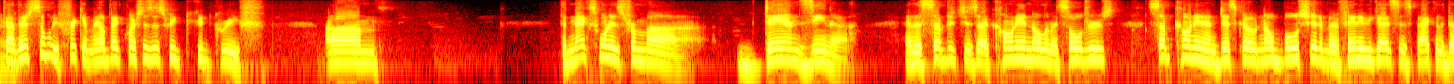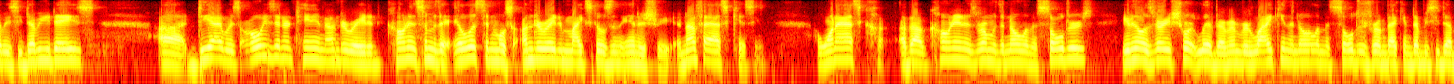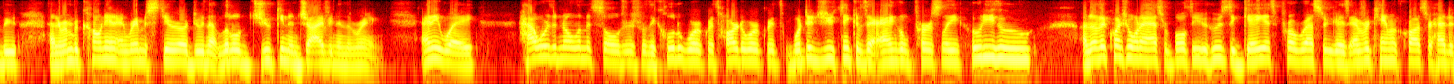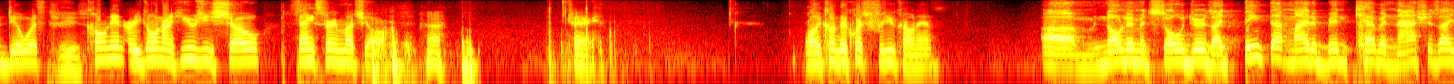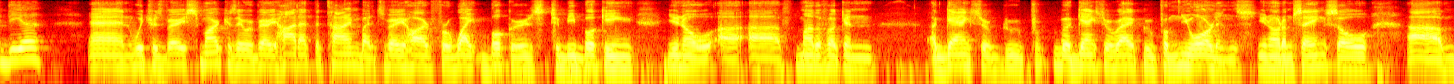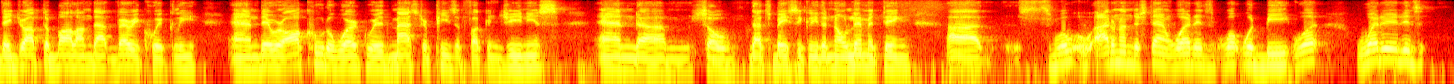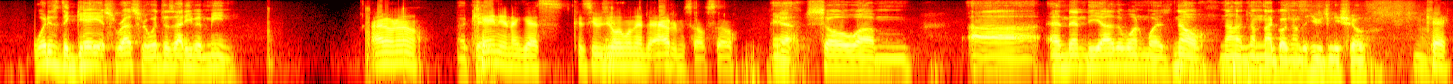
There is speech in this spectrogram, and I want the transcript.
God, there's so many freaking mailbag questions this week. Good grief. Um, the next one is from uh, Dan Zena, and the subject is uh, Konnan No Limit Soldiers. Sub Konnan and Disco, no bullshit. I've been a fan of you guys since back in the WCW days. Uh, Di was always entertaining and underrated. Konnan, some of the illest and most underrated mic skills in the industry. Enough ass kissing. I want to ask about Konnan his run with the No Limit Soldiers. Even though it was very short lived, I remember liking the No Limit Soldiers run back in WCW, and I remember Konnan and Rey Mysterio doing that little juking and jiving in the ring. Anyway, how were the No Limit Soldiers? Were they cool to work with, hard to work with? What did you think of the angle personally? Hootie hoo. Another question I want to ask for both of you: Who's the gayest pro wrestler you guys ever came across or had to deal with? Jeez. Konnan, are you going on Hughie's show? Thanks very much, y'all. okay. Well, I come the question for you, Konnan. Um, no Limit Soldiers. I think that might have been Kevin Nash's idea, and which was very smart because they were very hot at the time. But it's very hard for white bookers to be booking, you know, uh, uh, motherfucking a gangster group, a gangster rap group from New Orleans. You know what I'm saying? So um, they dropped the ball on that very quickly, and they were all cool to work with. Master P's a fucking genius, and um, so that's basically the no limit thing. Uh, so I don't understand what is what would be what what it is what is the gayest wrestler? What does that even mean? I don't know. Okay. Kanyon, I guess, because he was the only one that out himself. So Yeah. So, um, uh, and then the other one was no, no, I'm not going on the Hugely show. okay.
